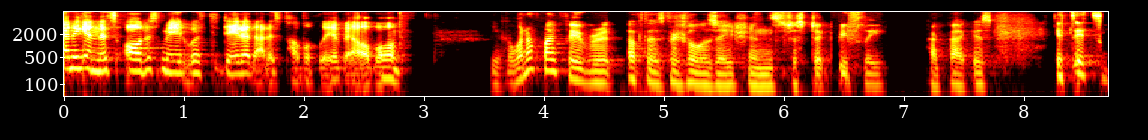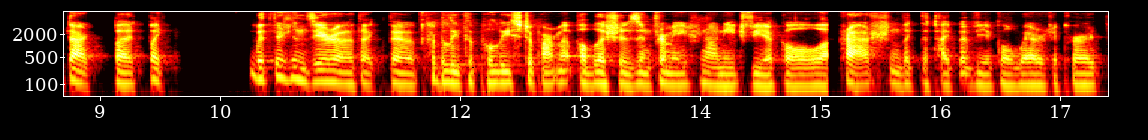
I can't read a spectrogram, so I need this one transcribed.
And again, that's all just made with data that is publicly available. Yeah, one of my favorite of those visualizations, just to briefly back, is it's it's dark, but like with Vision Zero, like the I believe the police department publishes information on each vehicle uh, crash and like the type of vehicle, where it occurred,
